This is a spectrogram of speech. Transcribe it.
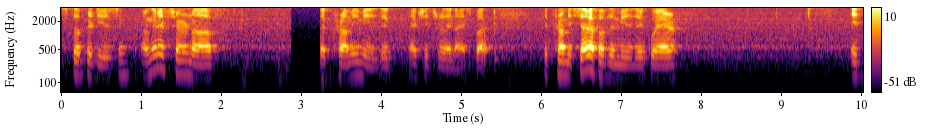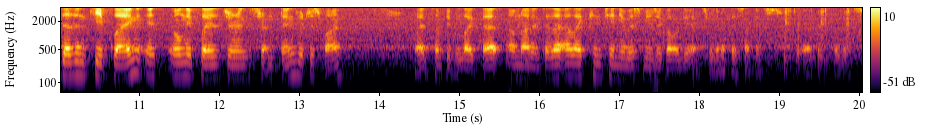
Still producing. I'm gonna turn off the crummy music. Actually, it's really nice, but the crummy setup of the music where it doesn't keep playing. It only plays during certain things, which is fine. Right? Some people like that. I'm not into that. I like continuous music all game. So we're gonna play something super epic for this.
